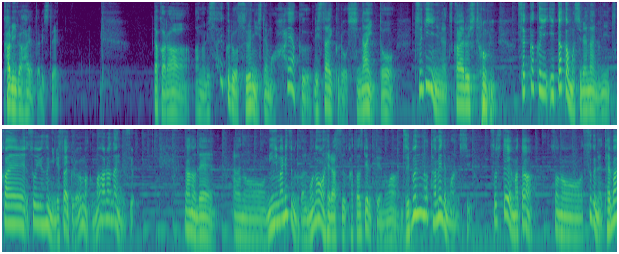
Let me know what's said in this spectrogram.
カビが生えたりして。だからあのリサイクルをするにしても早くリサイクルをしないと次にね使える人せっかくいたかもしれないのに使えそういうふうにリサイクルがうまく回らないんですよ。なのであのミニマリズムとかで物を減らす片付けるっていうのは自分のためでもあるしそしてまたそのすぐね手放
